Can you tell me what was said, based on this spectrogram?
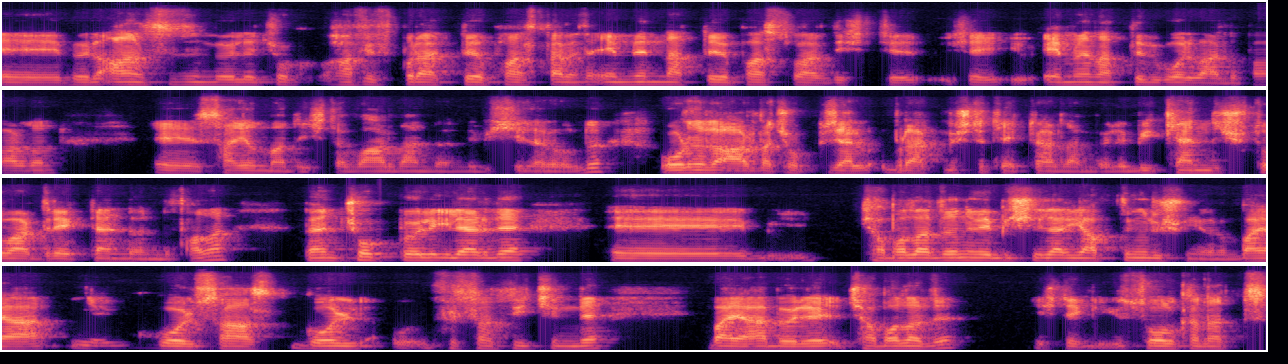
e, böyle ansızın böyle çok hafif bıraktığı paslar mesela Emre'nin attığı pas vardı işte şey Emre'nin attığı bir gol vardı pardon e, sayılmadı işte vardan döndü bir şeyler oldu. Orada da Arda çok güzel bırakmıştı tekrardan böyle bir kendi şutu var direkten döndü falan. Ben çok böyle ileride e, çabaladığını ve bir şeyler yaptığını düşünüyorum. Bayağı gol sahası, gol fırsatı içinde bayağı böyle çabaladı. İşte sol kanat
